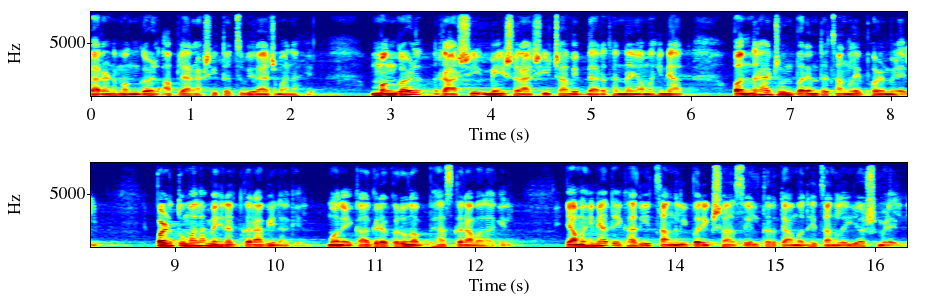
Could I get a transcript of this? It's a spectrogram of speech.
कारण मंगळ आपल्या राशीतच विराजमान आहेत. मंगळ राशी मेष राशीच्या विद्यार्थ्यांना या महिन्यात पंधरा जूनपर्यंत चांगले फळ मिळेल. पण तुम्हाला मेहनत करावी लागेल. मन एकाग्र करून अभ्यास करावा लागेल. या महिन्यात एखादी चांगली परीक्षा असेल तर त्यामध्ये चांगलं यश मिळेल.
